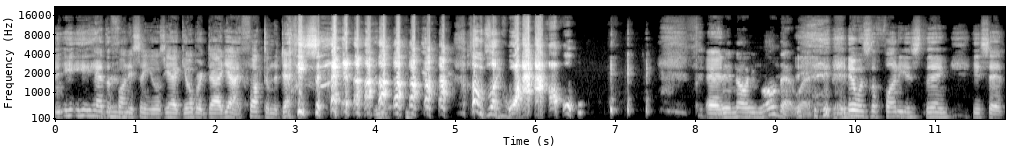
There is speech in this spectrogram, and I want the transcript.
he, he had the funniest thing. He goes, "Yeah, Gilbert died. Yeah, I fucked him to death." He said. I was like, "Wow." I didn't know he rolled that way. it was the funniest thing. He said,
